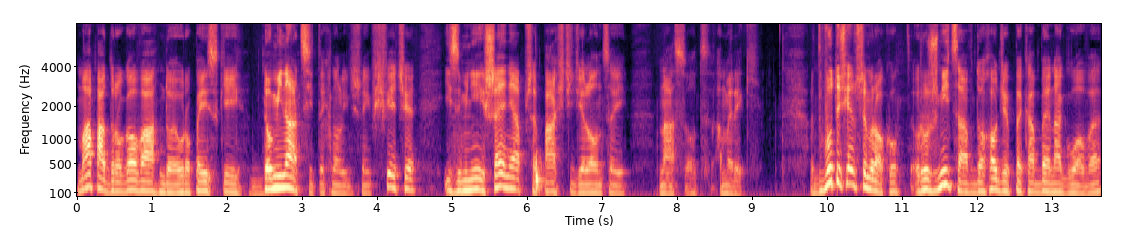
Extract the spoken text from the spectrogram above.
Mapa drogowa do europejskiej dominacji technologicznej w świecie i zmniejszenia przepaści dzielącej nas od Ameryki. W 2000 roku różnica w dochodzie PKB na głowę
